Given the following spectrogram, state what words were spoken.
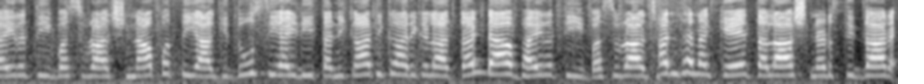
ಭೈರತಿ ಬಸವರಾಜ್ ನಾಪತ್ತೆಯಾಗಿದ್ದು, ಸಿಐಡಿ ತನಿಖಾಧಿಕಾರಿಗಳ ತಂಡ ಭೈರತಿ ಬಸವರಾಜ್ ಬಂಧನಕ್ಕೆ ತಲಾಶ್ ನಡೆಸುತ್ತಿದ್ದಾರೆ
